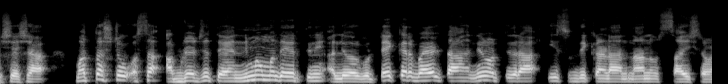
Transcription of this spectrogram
ವಿಶೇಷ. ಮತ್ತಷ್ಟು ಹೊಸ ಅಪ್ಡೇಟ್ ಜೊತೆ ನಿಮ್ಮ ಮುಂದೆ ಇರ್ತೀನಿ. ಅಲ್ಲಿವರೆಗೂ ಟೇಕ್ ಕೇರ್ ಬೈ ಹೇಳ್ತಾ ನೀವು ನೋಡ್ತಿದ್ದೀರಾ ಈ ಸುದ್ದಿ ಕನ್ನಡ. ನಾನು ಸಾಯಿ ಶ್ರವಣ್.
